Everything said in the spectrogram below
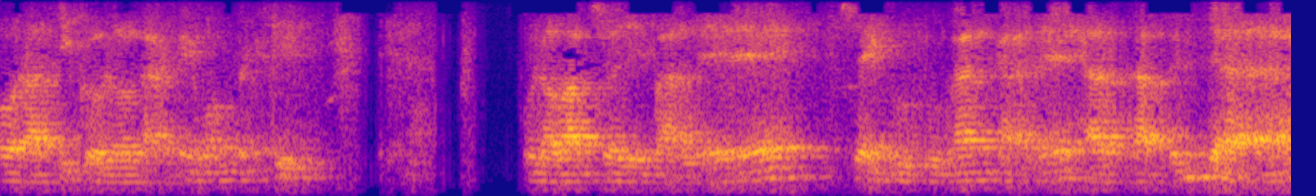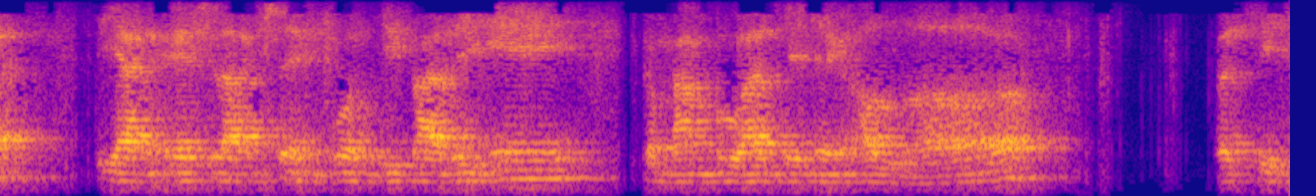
ora digolongane wong bedhe wangsuli balik sing hubungan kare harta benda yang Islam sing pun diparingi kemampuan dening Allah. Bersih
